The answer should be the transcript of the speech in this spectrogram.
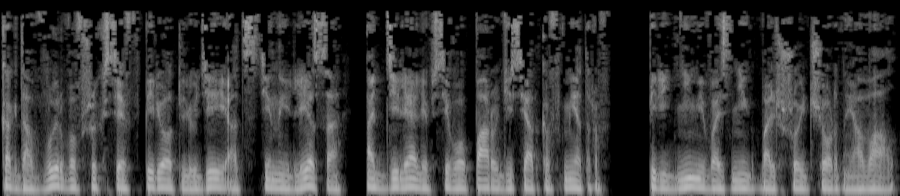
когда вырвавшихся вперед людей от стены леса отделяли всего пару десятков метров. Перед ними возник большой черный овал.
